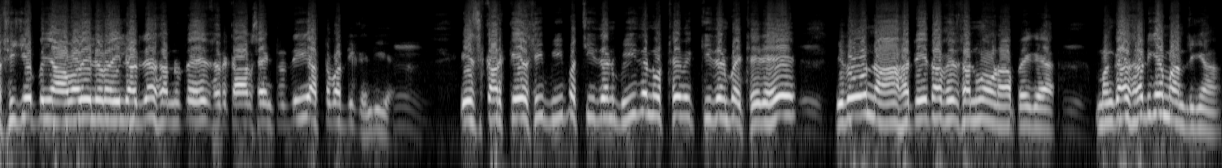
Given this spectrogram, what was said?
ਅਸੀਂ ਜੇ ਪੰਜਾਬ ਵਾਲੀ ਲੜਾਈ ਲੜਦੇ ਹਾਂ ਸਾਨੂੰ ਤਾਂ ਇਹ ਸਰਕਾਰ ਸੈਂਟਰ ਦੀ ਅੱਤਵਾਦੀ ਕਹਿੰਦੀ ਹੈ। ਇਸ ਕਰਕੇ ਅਸੀਂ 20 25 ਦਿਨ 20 ਦਿਨ ਉੱਥੇ 21 ਦਿਨ ਬੈਠੇ ਰਹੇ। ਜਦੋਂ ਉਹ ਨਾ ਹਟੇ ਤਾਂ ਫਿਰ ਸਾਨੂੰ ਆਉਣਾ ਪੈ ਗਿਆ। ਮੰਗਾਂ ਸਾਡੀਆਂ ਮੰਨ ਲੀਆਂ।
